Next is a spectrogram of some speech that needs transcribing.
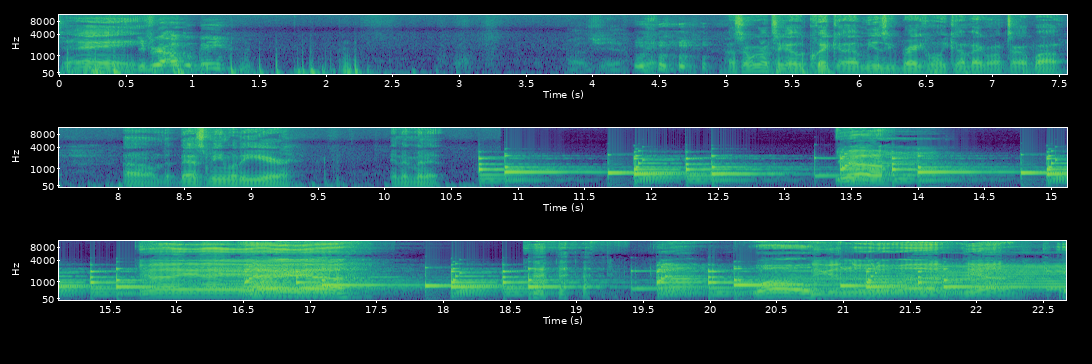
Dang. you forgot Uncle B? Oh, shit. Okay. Uh, so we're gonna take a quick uh, music break. and When we come back, we're gonna talk about um, the best meme of the year in a minute. Yeah. Yeah, yeah. Whoa. Niggas knew what.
